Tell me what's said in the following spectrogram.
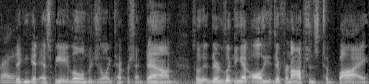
Right. They can get SBA loans, which is only ten percent down. So they're looking at all these different options to buy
